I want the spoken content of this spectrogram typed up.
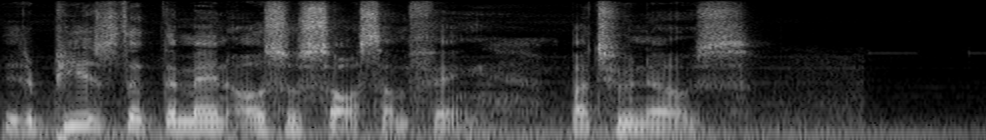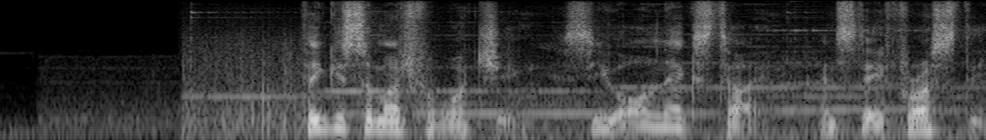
It appears that the man also saw something, but who knows. Thank you so much for watching, see you all next time, and stay frosty.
